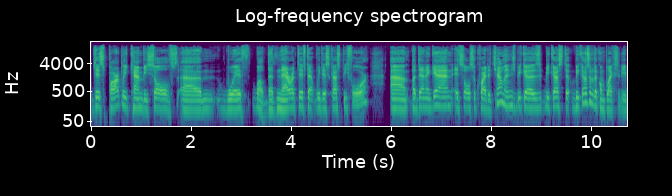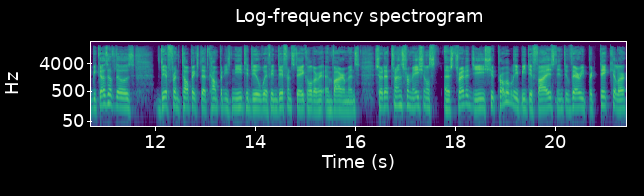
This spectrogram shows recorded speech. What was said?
this partly can be solved um, with well that narrative that we discussed before. Um, but then again, it's also quite a challenge because because the, because of the complexity, because of those different topics that companies need to deal with in different stakeholder environments. So that transformational uh, strategy should probably be devised into very particular,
